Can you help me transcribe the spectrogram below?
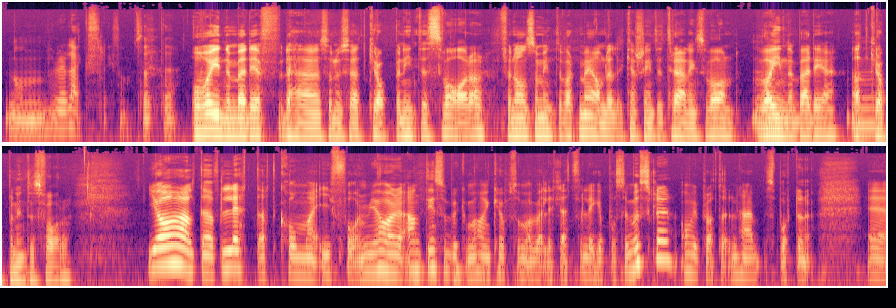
någon relax. Liksom. Så att, eh. och vad innebär det, det här som du säger att kroppen inte svarar? För någon som inte varit med om det eller kanske inte är träningsvan, mm. vad innebär det att mm. kroppen inte svarar? Jag har alltid haft lätt att komma i form. Jag har, antingen så brukar man ha en kropp som har väldigt lätt för att lägga på sig muskler, om vi pratar den här sporten nu. Eh,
